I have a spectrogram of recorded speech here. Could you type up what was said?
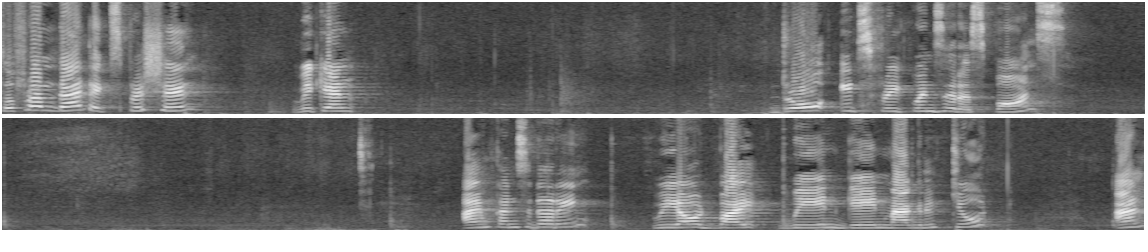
So, from that expression we can draw its frequency response. I am considering V out by V in gain magnitude and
